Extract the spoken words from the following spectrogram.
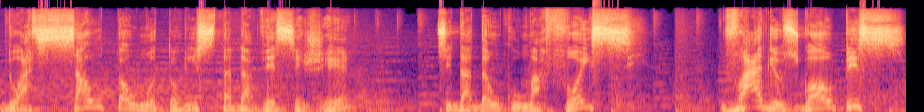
do assalto ao motorista da VCG, cidadão com uma foice, vários golpes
